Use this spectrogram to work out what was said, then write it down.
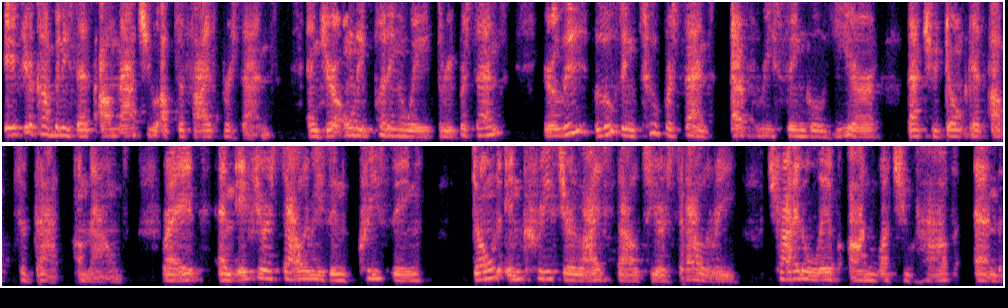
If your company says, I'll match you up to 5%, and you're only putting away 3%, you're le- losing 2% every single year that you don't get up to that amount, right? And if your salary is increasing, don't increase your lifestyle to your salary. Try to live on what you have. And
